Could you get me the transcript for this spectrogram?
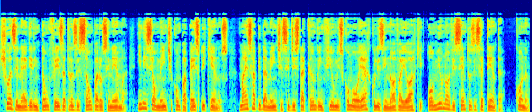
Schwarzenegger então fez a transição para o cinema, inicialmente com papéis pequenos, mais rapidamente se destacando em filmes como O Hércules em Nova York, ou 1970, Conan,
